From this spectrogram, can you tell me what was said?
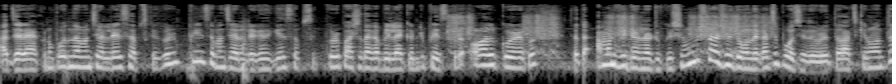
আর যারা এখনও পর্যন্ত আমার চ্যানেলটাকে সাবস্ক্রাইব করে প্লিজ আমার চ্যানেলটাকে গিয়ে সাবস্ক্রাইব করে পাশে থাকা বেল আইকনটি প্রেস করে অল করে রাখো যাতে আমার ভিডিও নোটিফিকেশনগুলো সরাসরি তোমাদের কাছে পৌঁছে দেবে। তো আজকের মতো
